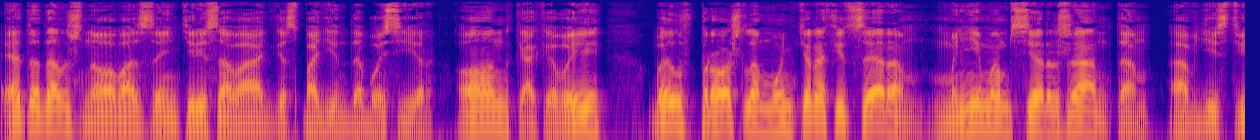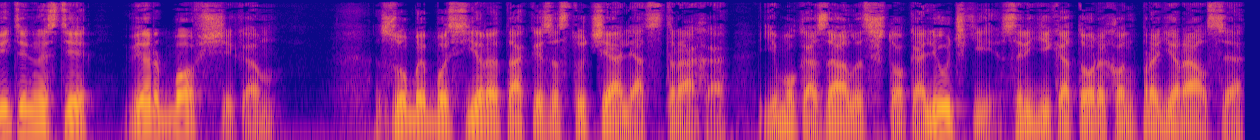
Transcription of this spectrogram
Это должно вас заинтересовать, господин де Босир. Он, как и вы, был в прошлом унтер-офицером, мнимым сержантом, а в действительности вербовщиком. Зубы Босира так и застучали от страха. Ему казалось, что колючки, среди которых он продирался,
